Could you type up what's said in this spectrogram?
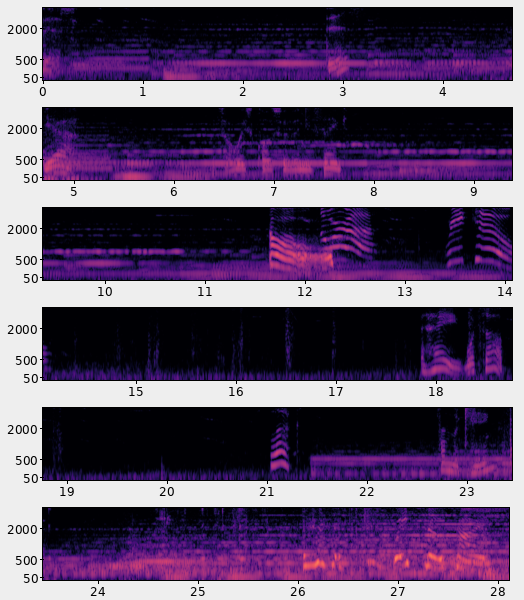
This. This? Yeah. It's always closer than you think. Oh. Sora! Riku! Hey, what's up? Look, From the king? Waste no time.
